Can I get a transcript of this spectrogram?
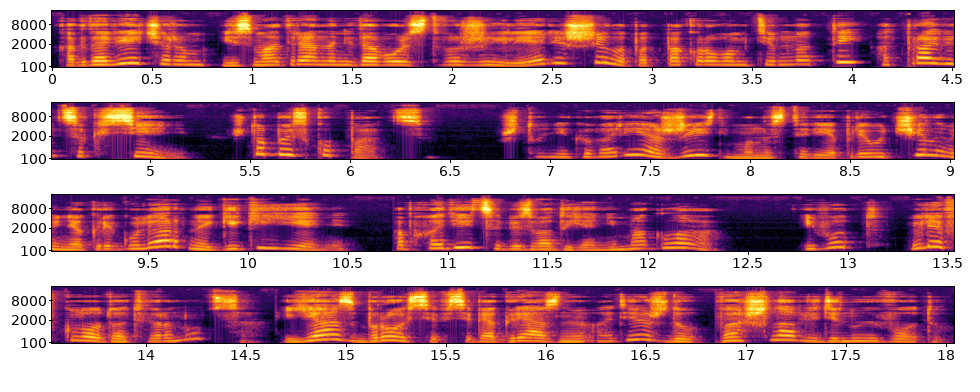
когда вечером, несмотря на недовольство Жили, я решила под покровом темноты отправиться к Сене, чтобы искупаться. Что ни говори, а жизнь в монастыре приучила меня к регулярной гигиене. Обходиться без воды я не могла. И вот, велев Клоду отвернуться, я, сбросив в себя грязную одежду, вошла в ледяную воду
